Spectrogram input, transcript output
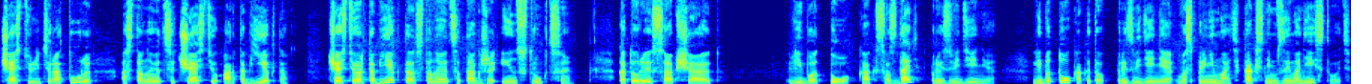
частью литературы, а становится частью арт-объекта. Частью арт-объекта становятся также и инструкции, которые сообщают либо то, как создать произведение, либо то, как это произведение воспринимать, как с ним взаимодействовать.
